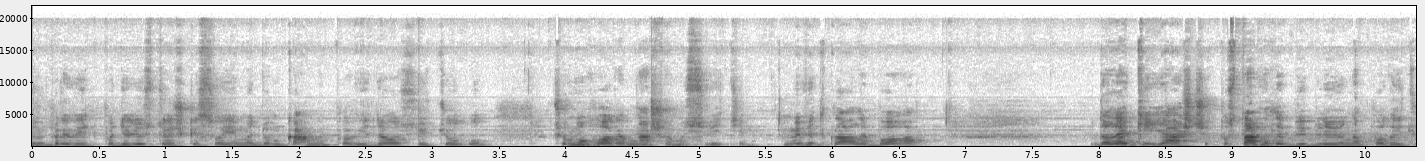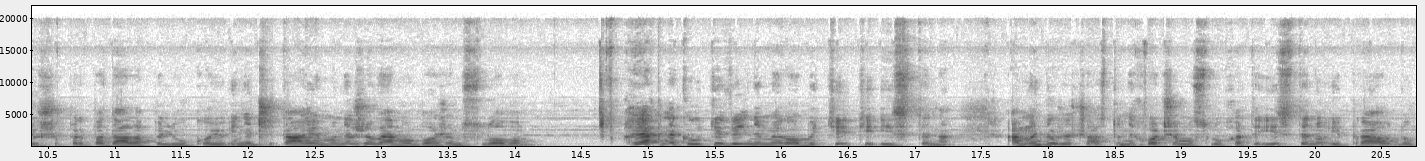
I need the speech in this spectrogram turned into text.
Всім привіт! Поділюсь трішки своїми думками по відео з Ютубу. Чому горе в нашому світі? Ми відклали Бога в далекий ящик, поставили Біблію на полицю, щоб припадала пилюкою, і не читаємо, не живемо Божим Словом. А як не крути, вільними робить тільки істина. А ми дуже часто не хочемо слухати істину і правду.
